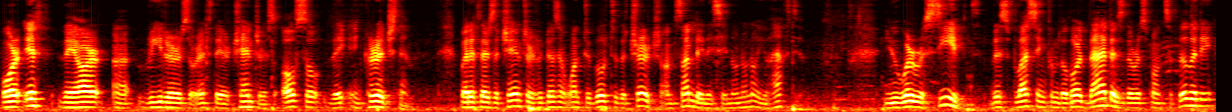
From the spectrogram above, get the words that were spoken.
Or if they are uh, readers or if they are chanters, also they encourage them. But if there's a chanter who doesn't want to go to the church on Sunday, they say, no, no, no, you have to you were received this blessing from the Lord. That is the responsibility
